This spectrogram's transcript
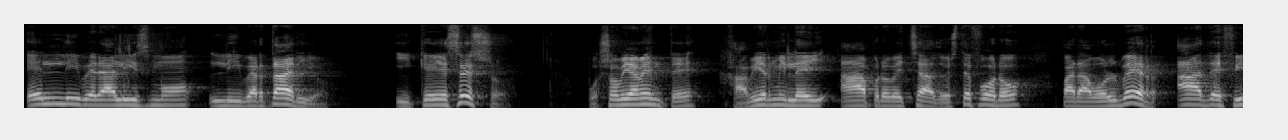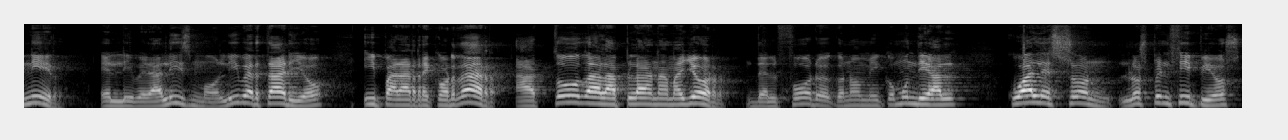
el liberalismo libertario. ¿Y qué es eso? Pues obviamente Javier Milei ha aprovechado este foro para volver a definir el liberalismo libertario y para recordar a toda la plana mayor del Foro Económico Mundial cuáles son los principios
